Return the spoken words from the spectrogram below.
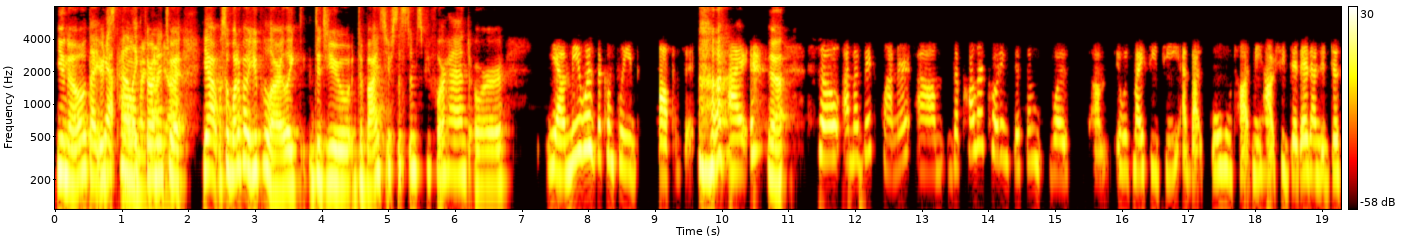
you know, that you're yeah. just kind of oh like thrown God, into yeah. it. Yeah. So what about you, Pilar? Like, did you devise your systems beforehand or? Yeah, me was the complete opposite. I yeah. So I'm a big planner. Um, the color coding system was um, it was my CT at that school who taught me how she did it, and it just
